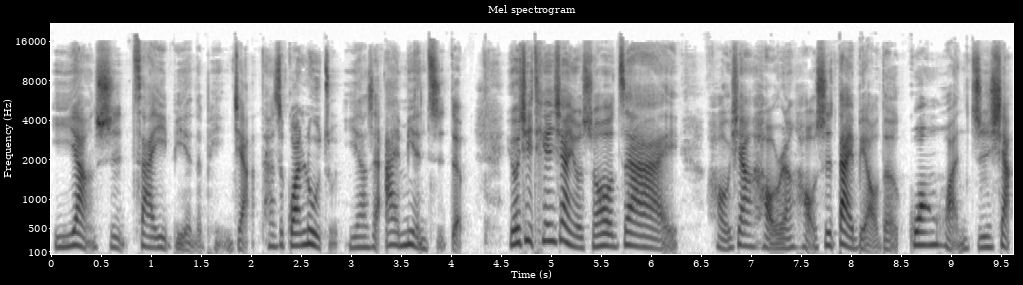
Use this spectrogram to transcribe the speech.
一样是在意别人的评价，他是官禄主，一样是爱面子的。尤其天象有时候在好像好人好事代表的光环之下，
